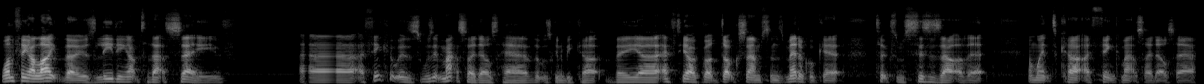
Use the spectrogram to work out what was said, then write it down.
One thing I like though is leading up to that save. Uh, I think it was was it Matt Sydal's hair that was going to be cut. The uh, FTR got Doc Sampson's medical kit, took some scissors out of it, and went to cut. I think Matt Sydal's hair.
